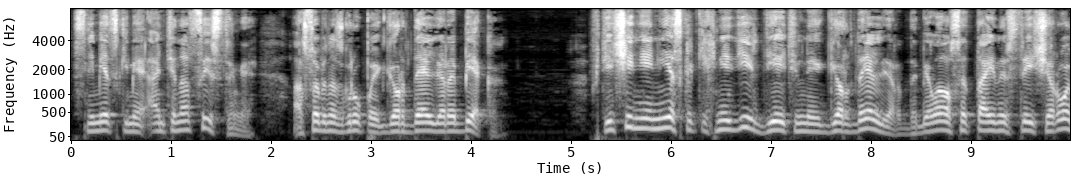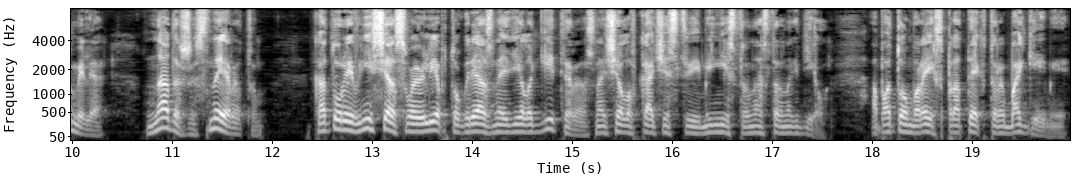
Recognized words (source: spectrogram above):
с немецкими антинацистами, особенно с группой Герделлера Бека. В течение нескольких недель деятельный Герделлер добивался тайной встречи Ромеля, надо же, с Нейротом, который, внеся свою лепту грязное дело Гитлера, сначала в качестве министра иностранных дел, а потом рейхспротектора Богемии,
